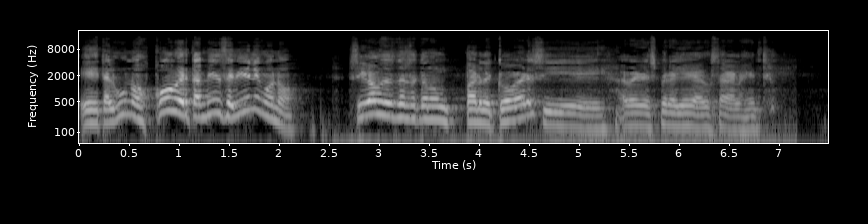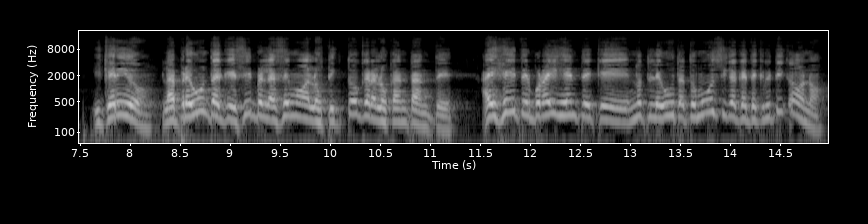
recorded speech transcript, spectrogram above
Este, ¿Algunos covers también se vienen o no? Sí, vamos a estar sacando un par de covers y a ver, espero llegue a gustar a la gente. Y querido, la pregunta que siempre le hacemos a los TikTokers, a los cantantes. ¿Hay hater por ahí, gente que no te le gusta tu música, que te critica o no?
